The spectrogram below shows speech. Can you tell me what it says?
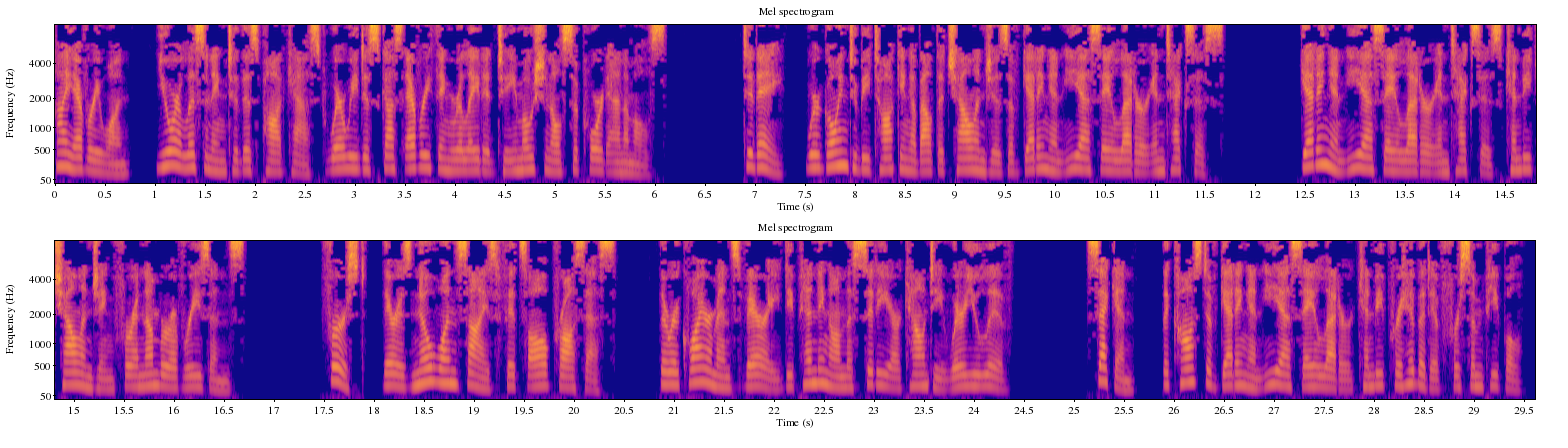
Hi everyone. You are listening to this podcast where we discuss everything related to emotional support animals. Today, we're going to be talking about the challenges of getting an ESA letter in Texas. Getting an ESA letter in Texas can be challenging for a number of reasons. First, there is no one size fits all process. The requirements vary depending on the city or county where you live. Second, the cost of getting an ESA letter can be prohibitive for some people.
